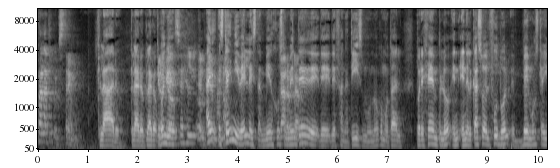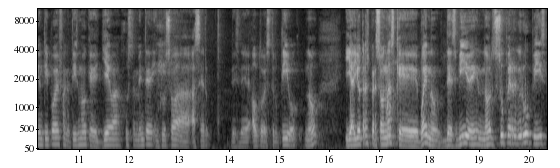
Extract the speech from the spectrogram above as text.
fanático extremo. Claro, claro, claro. Creo bueno, que ese es el, el hay- tema, es que hay niveles también justamente claro. De, de- de fanatismo, ¿no? Como tal. Por ejemplo, en, en el caso del fútbol, eh, vemos que hay un tipo de fanatismo que lleva justamente incluso a, a ser desde autodestructivo, ¿no? Y hay otras personas que, bueno, desviven, ¿no? Super groupies,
